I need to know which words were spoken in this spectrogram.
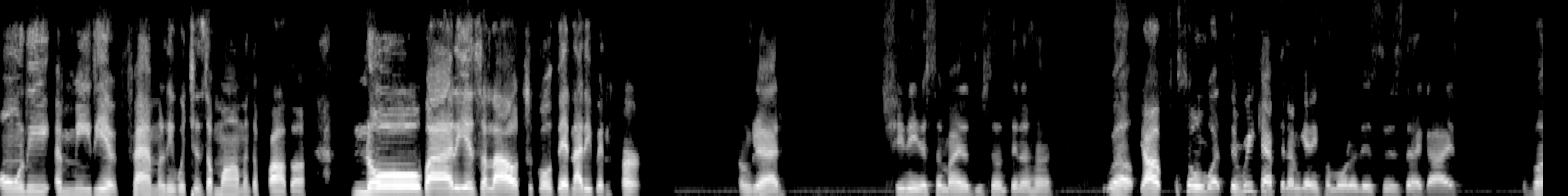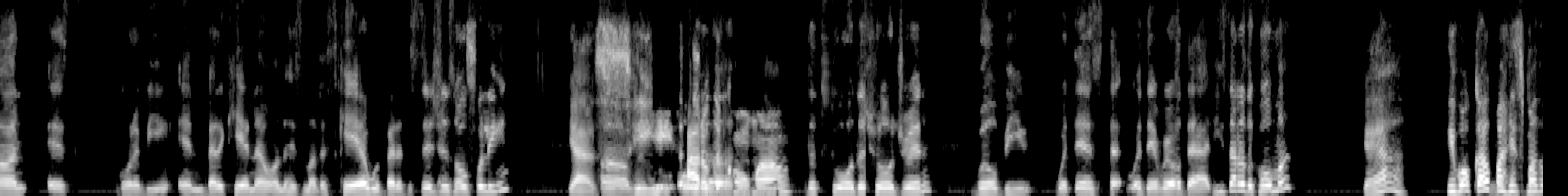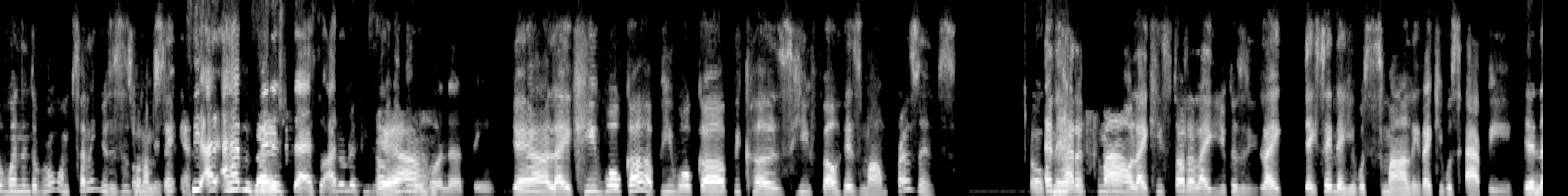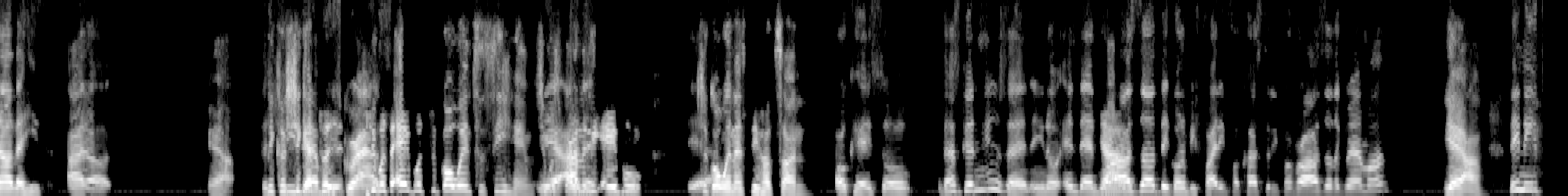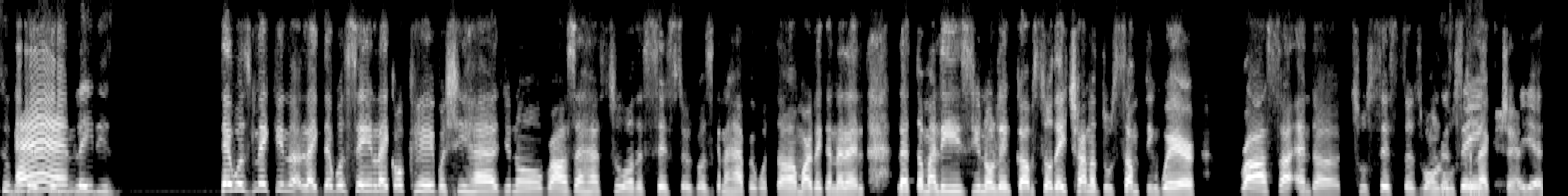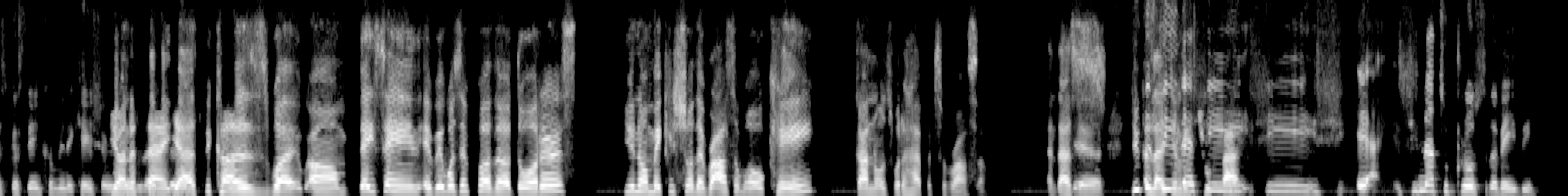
only immediate family, which is the mom and the father. Nobody is allowed to go there, not even her. I'm glad she needed somebody to do something to her. Well, Yup. so what the recap that I'm getting from all of this is that guys, Von is going to be in better care now under his mother's care with better decisions, Yes. hopefully. Yes. Um, he, he's out of the coma. The two older children will be with this with their real dad. He's out of the coma. Yeah. He woke up while his mother went in the room. I'm telling you, this is what I'm saying. See, I, I haven't Like- finished that, so I don't know if he's Yeah. of the coma or nothing. Yeah, like he woke up. He woke up because he felt his mom presence. Okay. and had a smile. Like he started like you could like they say that he was smiling, like he was happy. yeah, now that he's out of Yeah, because she got to, grasp. she was able to go in to see him. She Yeah, was out of the- finally able yeah. to go in and see her son. Okay, so that's good news then. You know, and then Yes. Raza, they're gonna be fighting for custody for Raza, the grandma. Yeah, They need to because And- this lady's they was making uh, like they was saying like okay, but she had you know Raza has two other sisters. What's gonna happen with them? Are they gonna let, let them at least you know link up? So they trying to do something where Raza and the two sisters won't lose they- connection. yes, because they're in communication. You each other. That's understand? Yes, because what um they saying if it wasn't for the daughters, you know, making sure that Rasa were okay, God knows what happened to Rasa. And that's Yeah. You can see that she, she she she's not too close to the baby.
